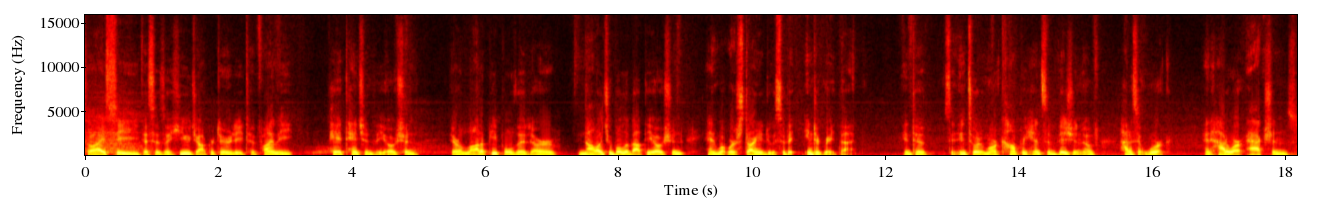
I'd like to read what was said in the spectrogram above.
So I see this as a huge opportunity to finally pay attention to the ocean. There are a lot of people that are knowledgeable about the ocean, and what we're starting to do is sort of integrate that into in sort of more comprehensive vision of how does it work and how do our actions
